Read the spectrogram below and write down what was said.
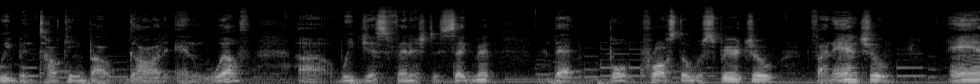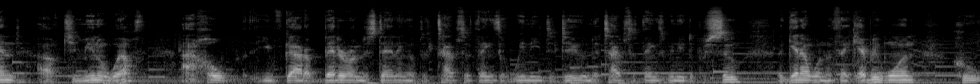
We've been talking about God and wealth. Uh, we just finished a segment that both crossed over spiritual, financial, and uh, communal wealth. I hope you've got a better understanding of the types of things that we need to do and the types of things we need to pursue. Again, I want to thank everyone who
